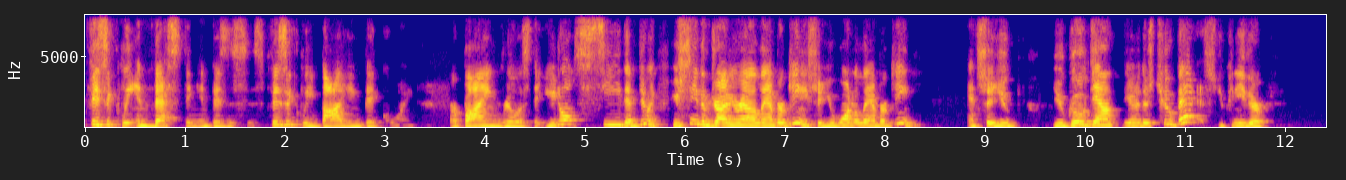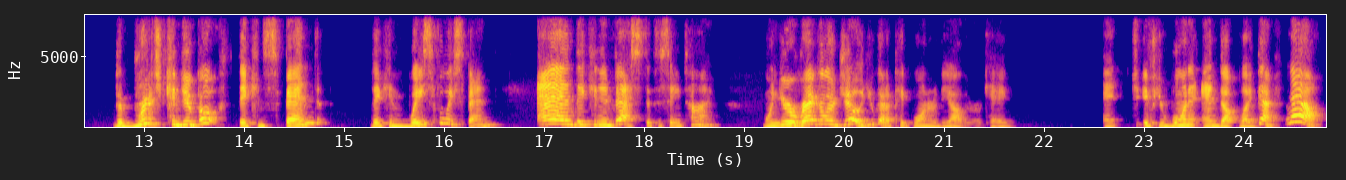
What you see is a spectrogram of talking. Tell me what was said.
physically investing in businesses, physically buying Bitcoin or buying real estate. You don't see them doing. You see them driving around a Lamborghini, so you want a Lamborghini. And so you you go down, you know, there's two bets. You can either the rich can do both. They can spend, they can wastefully spend, and they can invest at the same time. When you're a regular Joe, you got to pick one or the other, okay? And if you want to end up like that. Now,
